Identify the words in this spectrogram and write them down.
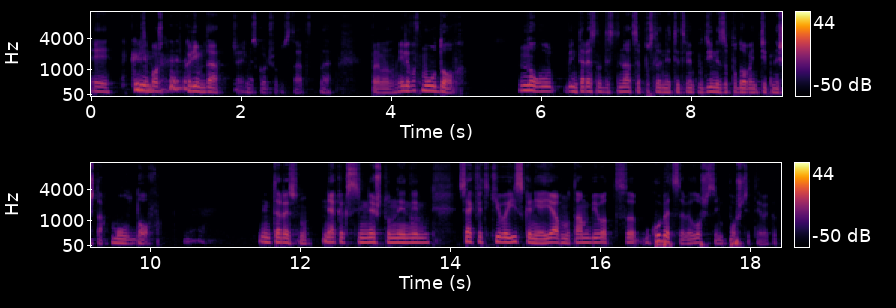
Е, в Крим. Започна, в Крим, да. Че ми скочи от устата. Да. Примерно. Или в Молдова. Много интересна дестинация последните две години за подобен тип неща. Молдова интересно. Някак си нещо, не, не, всякакви такива искания явно там биват, губят се, бе, лоши са им почтите, бе. Като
